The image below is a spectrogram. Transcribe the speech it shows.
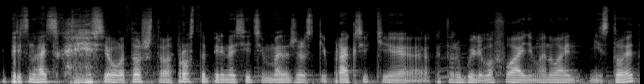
и признать, скорее всего, то, что просто переносить менеджерские практики, которые были в офлайне, в онлайн, не стоит.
